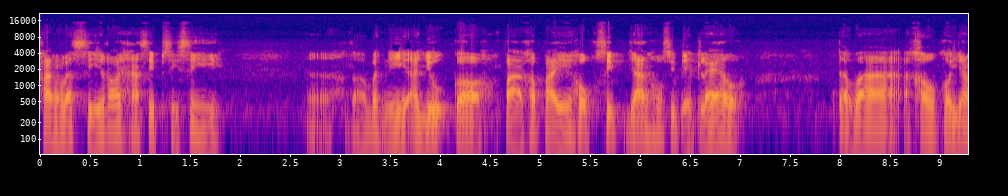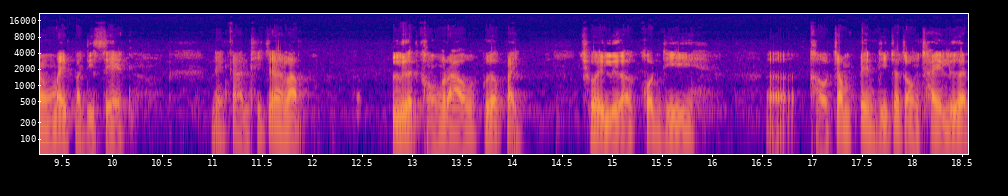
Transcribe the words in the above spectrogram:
ครั้งละ 450ซีซีเอ่อบัดนี้อายุก็ปาเข้าไป 60 ย่าง 61 แล้ว แต่ว่าเขาก็ยังไม่ปฏิเสธในการที่จะรับเลือดของเราเพื่อไป ช่วยเหลือคนที่เขาจำเป็นที่จะต้องใช้เลือด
